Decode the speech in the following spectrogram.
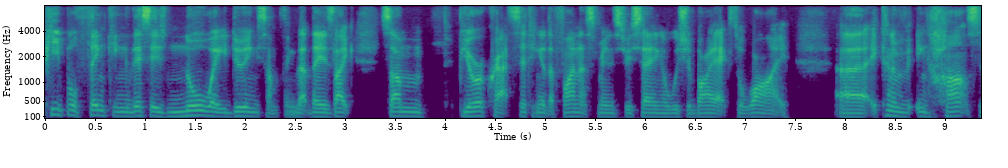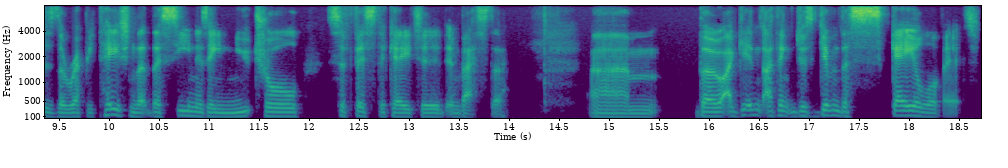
people thinking this is Norway doing something, that there's like some bureaucrat sitting at the finance ministry saying, oh, we should buy X or Y. Uh, it kind of enhances the reputation that they're seen as a neutral, sophisticated investor. Um, though I I think just given the scale of it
